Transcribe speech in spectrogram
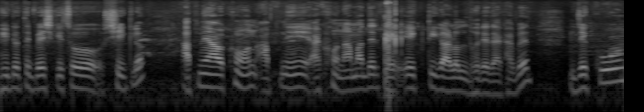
ভিডিওতে বেশ কিছু শিখলো। আপনি এখন আপনি এখন আমাদেরকে একটি গাড়ল ধরে দেখাবেন যে কোন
